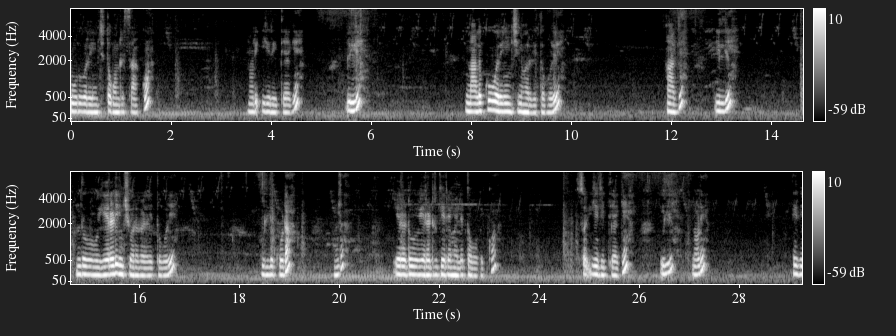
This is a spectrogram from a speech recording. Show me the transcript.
ಮೂರುವರೆ ಇಂಚು ತೊಗೊಂಡ್ರೆ ಸಾಕು. ನೋಡಿ, ಈ ರೀತಿಯಾಗಿ ಇಲ್ಲಿ ನಾಲ್ಕೂವರೆ ಇಂಚಿನವರೆಗೆ ತಗೊಳ್ಳಿ. ಹಾಗೆ ಇಲ್ಲಿ ಒಂದು ಎರಡು ಇಂಚು ಹೊರಗಡೆ ತಗೊಳ್ಳಿ. ಇಲ್ಲಿ ಕೂಡ ಒಂದು ಎರಡು ಎರಡು ಗೆರೆ ಮೇಲೆ ತಗೋಬೇಕು. ಸೊ ಈ ರೀತಿಯಾಗಿ ಇಲ್ಲಿ ನೋಡಿ. ಇದು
